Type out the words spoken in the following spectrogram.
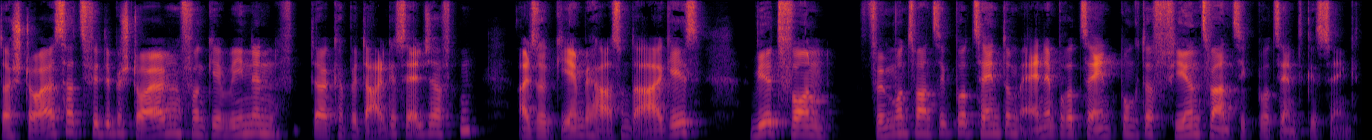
Der Steuersatz für die Besteuerung von Gewinnen der Kapitalgesellschaften, also GmbHs und AGs, wird von 25 Prozent um einen Prozentpunkt auf 24 Prozent gesenkt.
